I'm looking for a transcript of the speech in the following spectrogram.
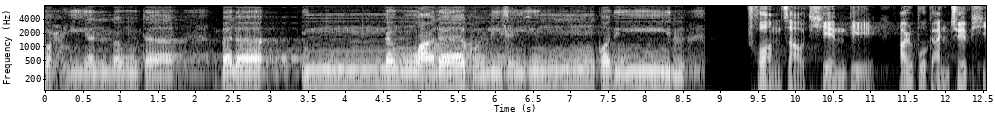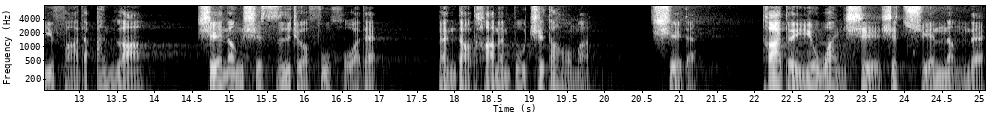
يحيي الموتى بلى إنه على كل شيء قدير 创造天地而不感觉疲乏的安拉，是能使死者复活的。 难道他们不知道吗？是的，他对于万事是全能的。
